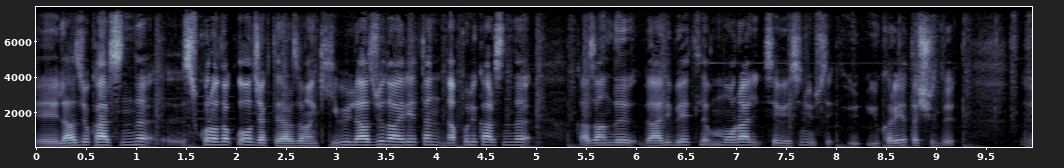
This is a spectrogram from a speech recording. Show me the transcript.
e, Lazio karşısında e, skor odaklı olacaktı her zamanki gibi. Lazio da ayrıyeten Napoli karşısında kazandığı galibiyetle moral seviyesini üstte, yukarıya taşıdı. E,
